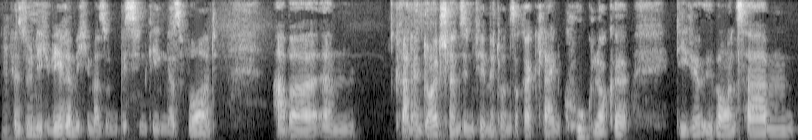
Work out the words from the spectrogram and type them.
Ich mhm. persönlich wehre mich immer so ein bisschen gegen das Wort. Aber ähm, gerade in Deutschland sind wir mit unserer kleinen Kuhglocke, die wir über uns haben,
